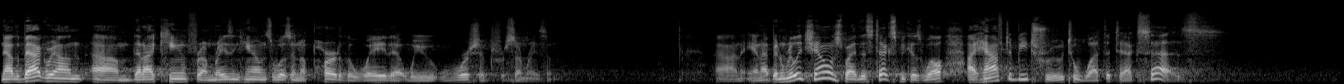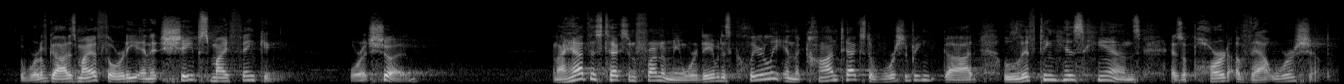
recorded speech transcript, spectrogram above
Now, the background um, that I came from, raising hands, wasn't a part of the way that we worshiped for some reason. Uh, and I've been really challenged by this text because, well, I have to be true to what the text says. The Word of God is my authority, and it shapes my thinking, or it should. And I have this text in front of me where David is clearly in the context of worshiping God, lifting his hands as a part of that worship.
